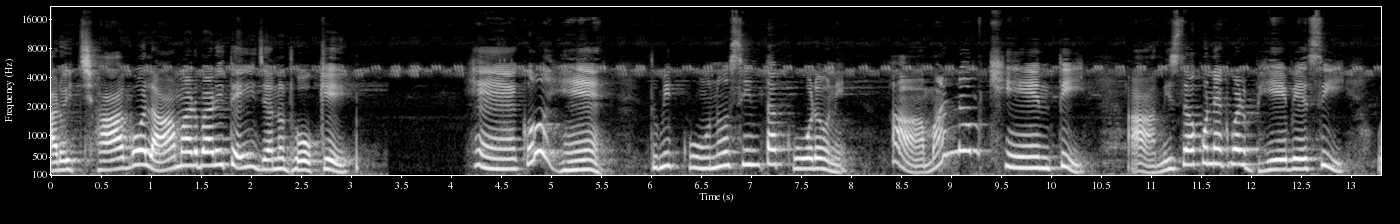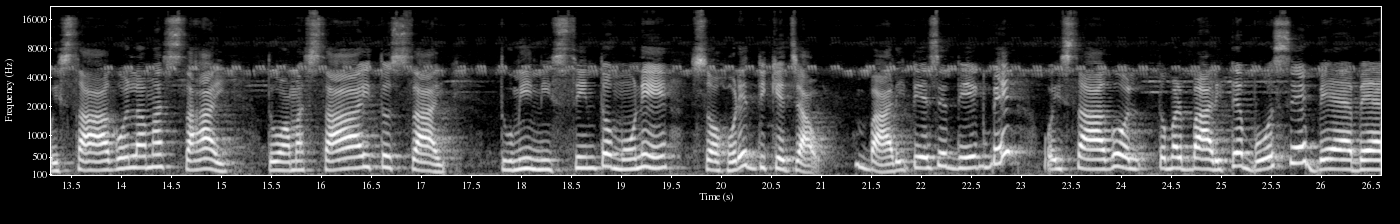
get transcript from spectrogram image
আর ওই ছাগল আমার বাড়িতেই যেন ঢোকে। হ্যাঁ গো হ্যাঁ। তুমি কোনো চিন্তা করো নে আমার নাম খেন্তি। আমি যখন একবার ভেবেছি, ওই ছাগল আমার সাই তো আমার সাই তো সাই তুমি নিশ্চিন্ত মনে শহরের দিকে যাও। বাড়িতে এসে দেখবে ওই ছাগল তোমার বাড়িতে বসে ব্যা ব্যা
